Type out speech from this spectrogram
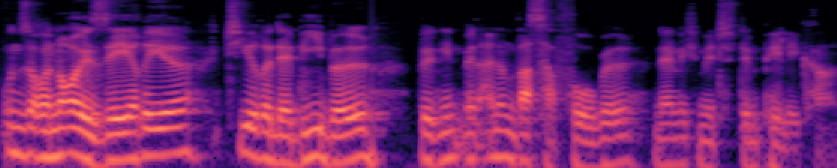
Unsere neue Serie Tiere der Bibel beginnt mit einem Wasservogel, nämlich mit dem Pelikan.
